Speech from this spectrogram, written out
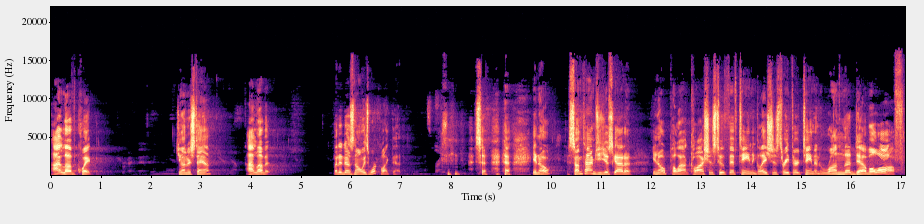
I love quick. Do you understand? I love it. But it doesn't always work like that. so, you know, sometimes you just got to, you know, pull out Colossians 2:15 and Galatians 3:13 and run the devil off.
